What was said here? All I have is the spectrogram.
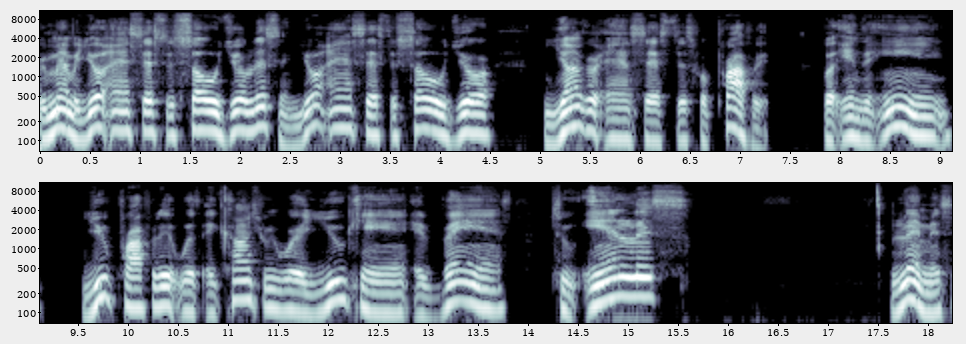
Remember, your ancestors sold your listen. Your ancestors sold your younger ancestors for profit, but in the end, you profited with a country where you can advance to endless limits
